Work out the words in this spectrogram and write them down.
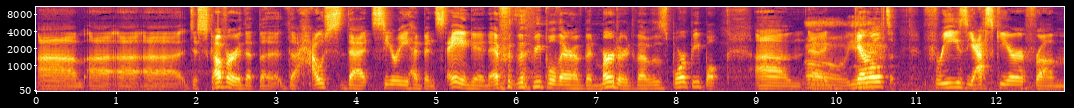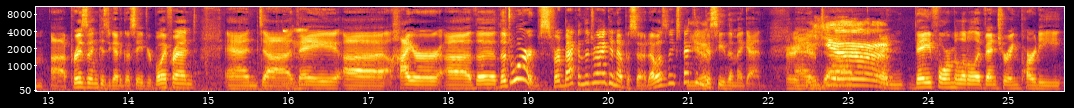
um, uh, uh, uh, discover that the the house that Ciri had been staying in, every the people there have been murdered. Those poor people. Um, uh, Oh, yeah. Geralt frees Jaskier from uh, prison because you got to go save your boyfriend, and uh, Mm-hmm. they uh, hire uh, the the dwarves from back in the dragon episode. I wasn't expecting Yep. to see them again. Very and, good. uh, Yeah. and they form a little adventuring party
